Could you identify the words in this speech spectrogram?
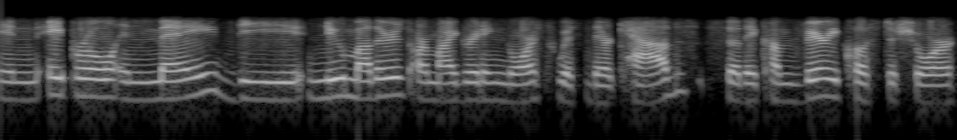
in April and May, the new mothers are migrating north with their calves, so they come very close to shore.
